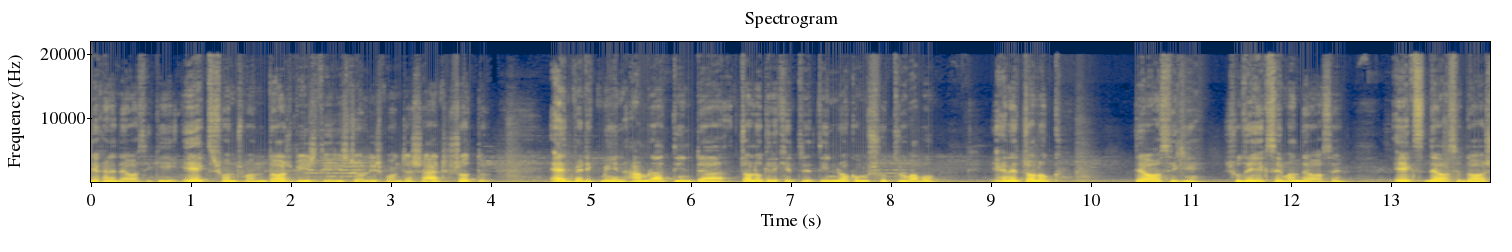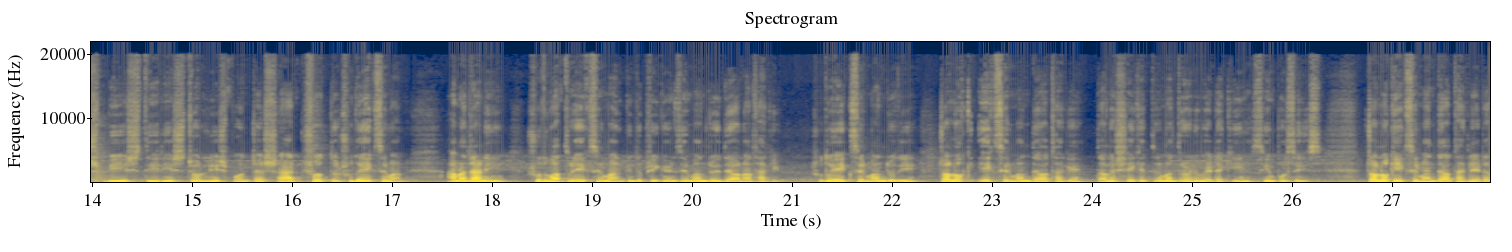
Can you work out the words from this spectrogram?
যেখানে দেওয়া আছে কি? এক্স সমান সমান দশ, বিশ, তিরিশ, চল্লিশ, পঞ্চাশ, ষাট, সত্তর। অ্যারিথমেটিক মিন আমরা তিনটা চলকের ক্ষেত্রে তিন রকম সূত্র পাবো। এখানে চলক দেওয়া আছে কি? শুধু এক্সের মান দেওয়া আছে। এক্স দেওয়া আছে দশ, বিশ, তিরিশ, চল্লিশ, পঞ্চাশ, ষাট, সত্তর। শুধু এক্সের মান। আমরা জানি শুধুমাত্র এক্সের মান, কিন্তু ফ্রিকোয়েন্সির মান যদি দেওয়া না থাকে, শুধু এক্সের মান যদি চলক এক্সের মান দেওয়া থাকে, তাহলে সেক্ষেত্রে আমরা ধরে নেব এটা কি? সিম্পল সিরিজ চলক এক্সের মান দেওয়া থাকলে এটা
